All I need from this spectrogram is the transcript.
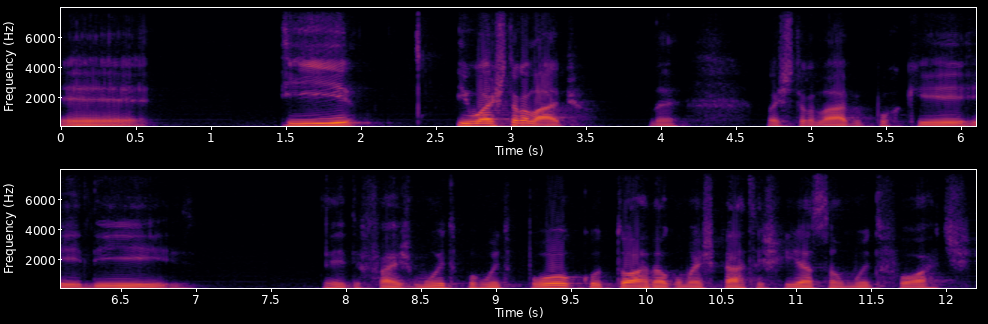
É, e, e o astrolábio, né? O astrolábio porque ele ele faz muito por muito pouco, torna algumas cartas que já são muito fortes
